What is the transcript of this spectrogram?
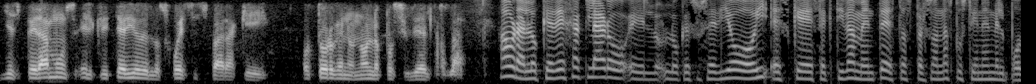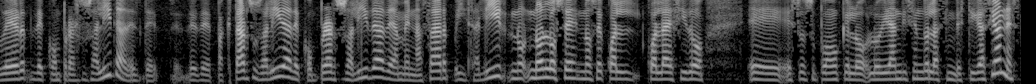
y esperamos el criterio de los jueces para que otorguen o no la posibilidad del traslado. Ahora, lo que deja claro eh, lo, que sucedió hoy es que efectivamente estas personas pues tienen el poder de comprar su salida, de, de, pactar su salida, de comprar su salida, de amenazar y salir. No, no lo sé, no sé cuál, cuál ha sido, eh, esto supongo que lo, irán diciendo las investigaciones,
